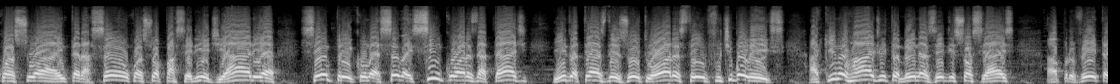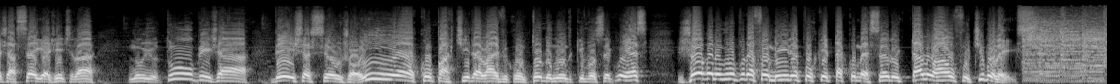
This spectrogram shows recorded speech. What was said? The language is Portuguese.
com a sua interação, com a sua parceria diária, sempre começando às 5 horas da tarde, indo até às 18 horas, tem o Futebolês, aqui no rádio e também nas redes sociais. Aproveita, já segue a gente lá no YouTube, já deixa seu joinha, compartilha a live com todo mundo que você conhece, joga no grupo da família porque está começando e está no ar o Futebolês.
